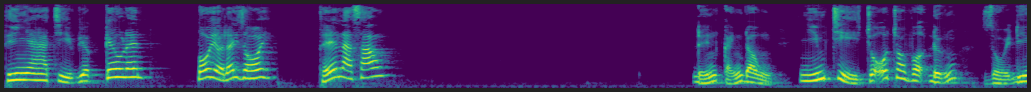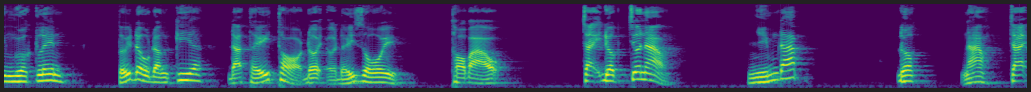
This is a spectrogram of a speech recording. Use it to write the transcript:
thì nhà chỉ việc kêu lên, tôi ở đây rồi. Thế là sao? Đến cánh đồng, nhím chỉ chỗ cho vợ đứng rồi đi ngược lên. Tới đầu đằng kia đã thấy thỏ đợi ở đấy rồi. Thỏ bảo, chạy được chưa nào? Nhím đáp, được, nào chạy.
